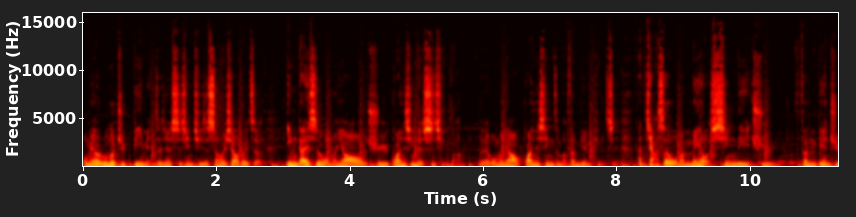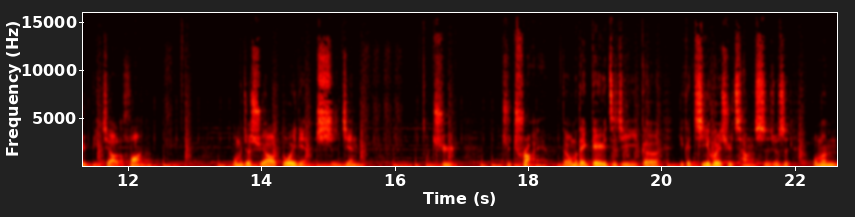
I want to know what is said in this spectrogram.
我们要如何去避免这件事情？其实，身为消费者，应该是我们要去关心的事情吧？对？我们要关心怎么分辨品质。那假设我们没有心力去分辨、去比较的话呢？我们就需要多一点时间去去 try。对，我们得给予自己一个一个机会去尝试，就是我们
